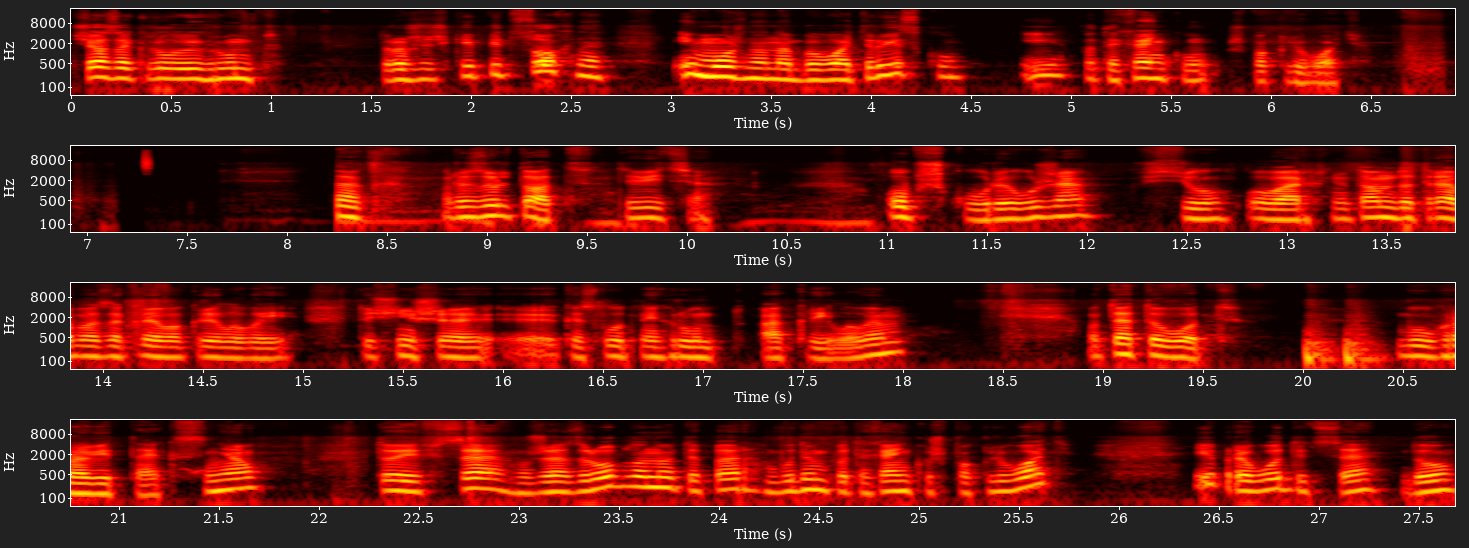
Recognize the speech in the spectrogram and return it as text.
Зараз акриловий ґрунт трошечки підсохне і можна набивати риску і потихеньку шпаклювати. Так, результат, дивіться, обшкурив уже всю поверхню. Там, де треба, закрив акриловий, точніше, е, кислотний ґрунт акриловим. От це от був гравітекс зняв. То і все вже зроблено. Тепер будемо потихеньку шпаклювати і приводити це до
